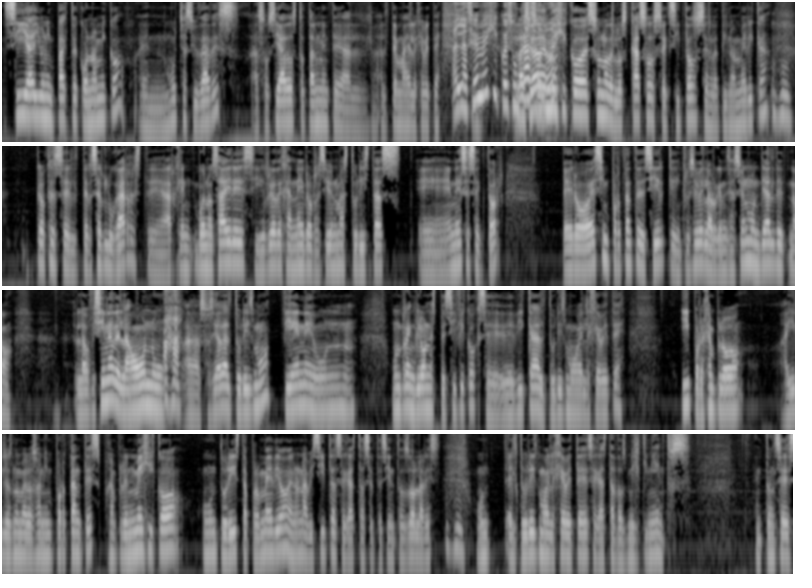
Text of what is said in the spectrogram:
sí hay un impacto económico en muchas ciudades asociados totalmente al, al tema LGBT. La Ciudad de México es un la caso, Ciudad de ¿no? México es uno de los casos exitosos en Latinoamérica. Creo que es el tercer lugar. Este, Argen- Buenos Aires y Río de Janeiro reciben más turistas eh, en ese sector. Pero es importante decir que inclusive la Organización Mundial de... No, la oficina de la ONU Ajá. asociada al turismo tiene un, un renglón específico que se dedica al turismo LGBT. Y, por ejemplo, ahí los números son importantes. Por ejemplo, en México, un turista promedio en una visita se gasta 700 dólares. Un- el turismo LGBT se gasta 2.500. Entonces,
